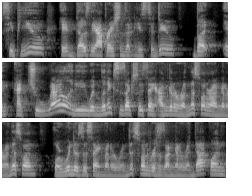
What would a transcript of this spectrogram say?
CPU. It does the operations that it needs to do. But in actuality, when Linux is actually saying, I'm going to run this one or I'm going to run this one, or Windows is saying, I'm going to run this one versus I'm going to run that one,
